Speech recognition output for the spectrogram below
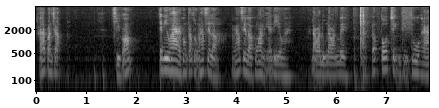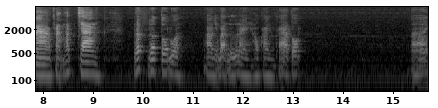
khá quan trọng chỉ có SiO2 là không tác dụng HCl HCl không ăn được SiO2 đáp án đúng, đáp án B. Rất tốt, Trịnh Thị Thu Hà, Phạm Hắc Trang. Rất rất tốt luôn. Vào những bạn nữ này học hành khá là tốt đấy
